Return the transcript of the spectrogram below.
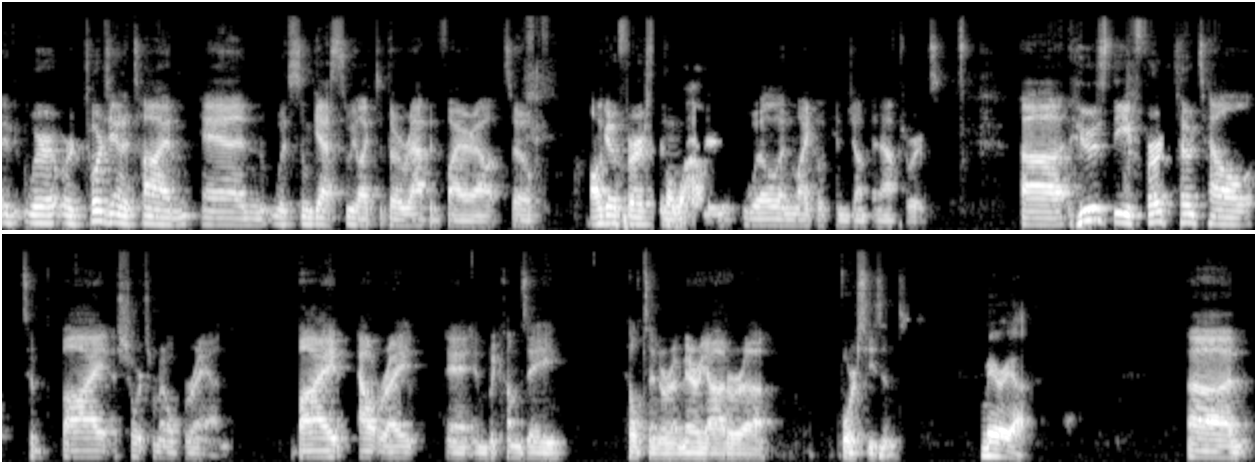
we're, we're towards the end of time, and with some guests, we like to throw rapid fire out. So I'll go first, and, oh, wow. and Will and Michael can jump in afterwards. Uh, who's the first hotel to buy a short-term rental brand, buy outright, and, and becomes a Hilton or a Marriott or a Four Seasons? Marriott. Um,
